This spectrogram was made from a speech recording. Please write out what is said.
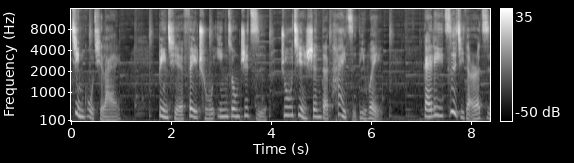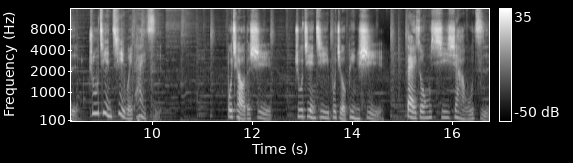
禁锢起来，并且废除英宗之子朱见深的太子地位，改立自己的儿子朱见济为太子。不巧的是，朱见济不久病逝。代宗膝下无子，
